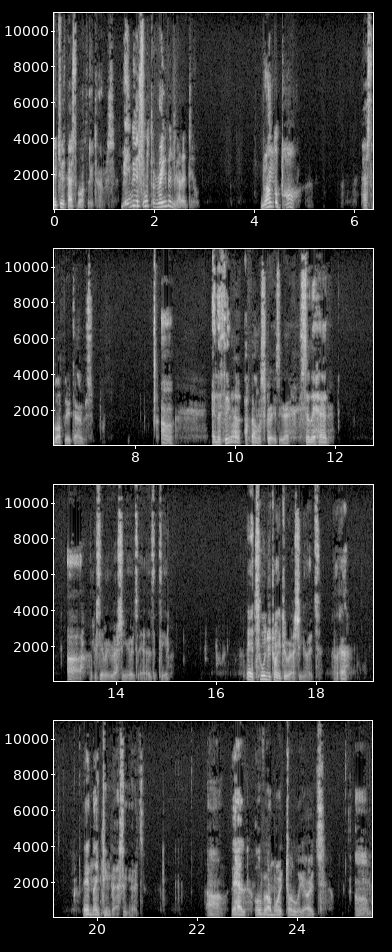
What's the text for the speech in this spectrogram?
Patriots passed the ball three times. Maybe this is what the Ravens got to do. Run the ball. Pass the ball three times. Uh, and the thing that I found was crazy, right? So they had, uh, let me see how many rushing yards they had as a team. They had 222 rushing yards. Okay. They had 19 passing yards. Um, they had overall more total yards. Um,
